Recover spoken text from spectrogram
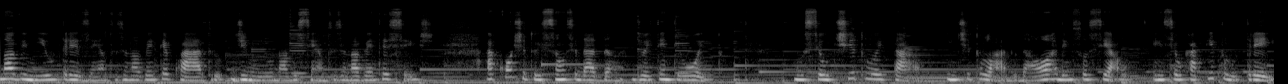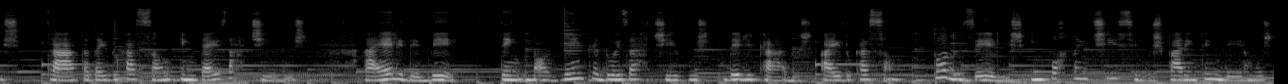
9394 de 1996. A Constituição Cidadã de 88 no seu título oitavo, intitulado Da Ordem Social, em seu capítulo 3, trata da educação em 10 artigos. A LDB tem 92 artigos dedicados à educação, todos eles importantíssimos para entendermos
